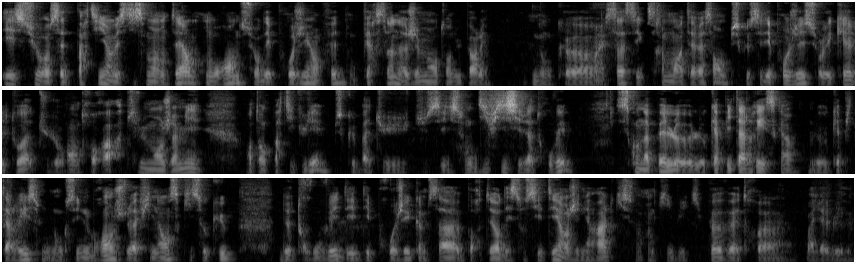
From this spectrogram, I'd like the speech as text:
Et sur cette partie investissement long terme, on rentre sur des projets en fait dont personne n'a jamais entendu parler. Donc euh, ça, c'est extrêmement intéressant puisque c'est des projets sur lesquels toi, tu rentreras absolument jamais en tant que particulier, puisque bah, tu, ils sont difficiles à trouver. C'est ce qu'on appelle le, capital risque. Hein. Le capital risque, donc c'est une branche de la finance qui s'occupe de trouver des, projets comme ça, porteurs des sociétés en général qui, sont, qui, qui peuvent être euh, bah, le,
